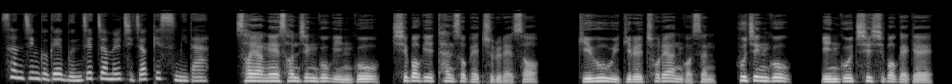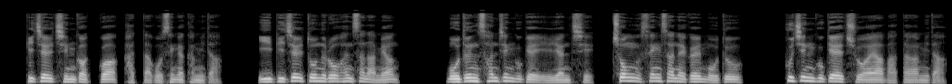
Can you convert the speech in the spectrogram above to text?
선진국의 문제점을 지적했습니다. 서양의 선진국 인구 10억이 탄소 배출을 해서 기후 위기를 초래한 것은 후진국 인구 70억에게 빚을 진 것과 같다고 생각합니다. 이 빚을 돈으로 환산하면 모든 선진국의 1년치 총 생산액을 모두 후진국에 주어야 마땅합니다.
